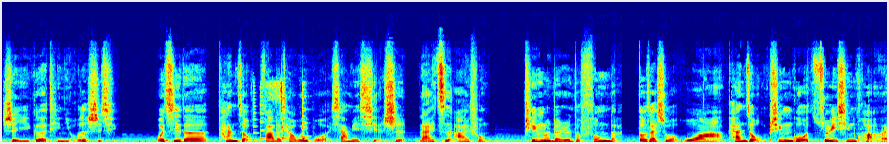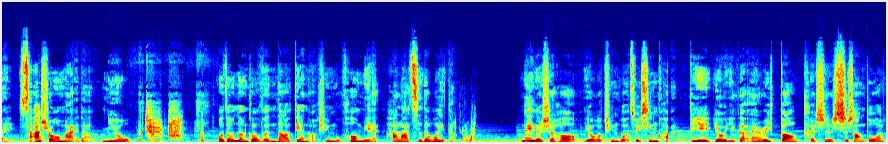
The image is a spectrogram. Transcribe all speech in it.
是一个挺牛的事情。我记得潘总发了条微博，下面显示来自 iPhone，评论的人都疯了，都在说：“哇，潘总，苹果最新款哎，啥时候买的？牛，真棒！”我都能够闻到电脑屏幕后面哈拉兹的味道。那个时候有个苹果最新款，比有一个 Air 包可是时尚多了。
